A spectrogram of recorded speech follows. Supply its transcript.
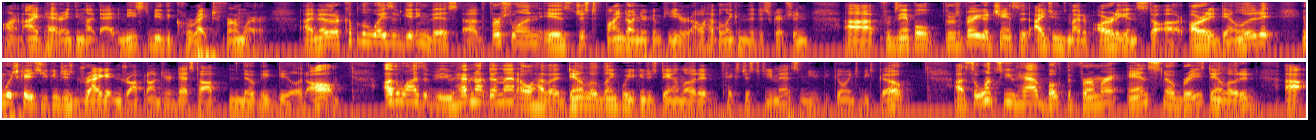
on an iPad or anything like that. It needs to be the correct firmware. Uh, now there are a couple of ways of getting this. Uh, the first one is just to find on your computer. I'll have a link in the description. Uh, for example, there's a very good chance that iTunes might have already installed, uh, already downloaded it. In which case you can just drag it and drop it onto your desktop. No big deal at all. Otherwise, if you have not done that, I will have a download link where you can just download it. It takes just a few minutes and you're going to be go. Uh, so once you have both the firmware and sn0wbreeze downloaded, uh,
